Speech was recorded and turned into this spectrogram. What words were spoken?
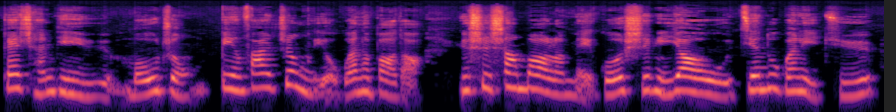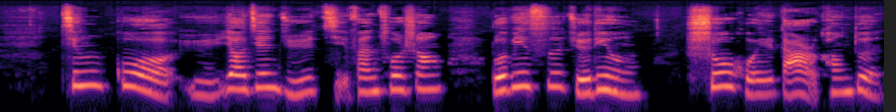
该产品与某种并发症有关的报道，于是上报了美国食品药物监督管理局。经过与药监局几番磋商，罗宾斯决定收回达尔康顿，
